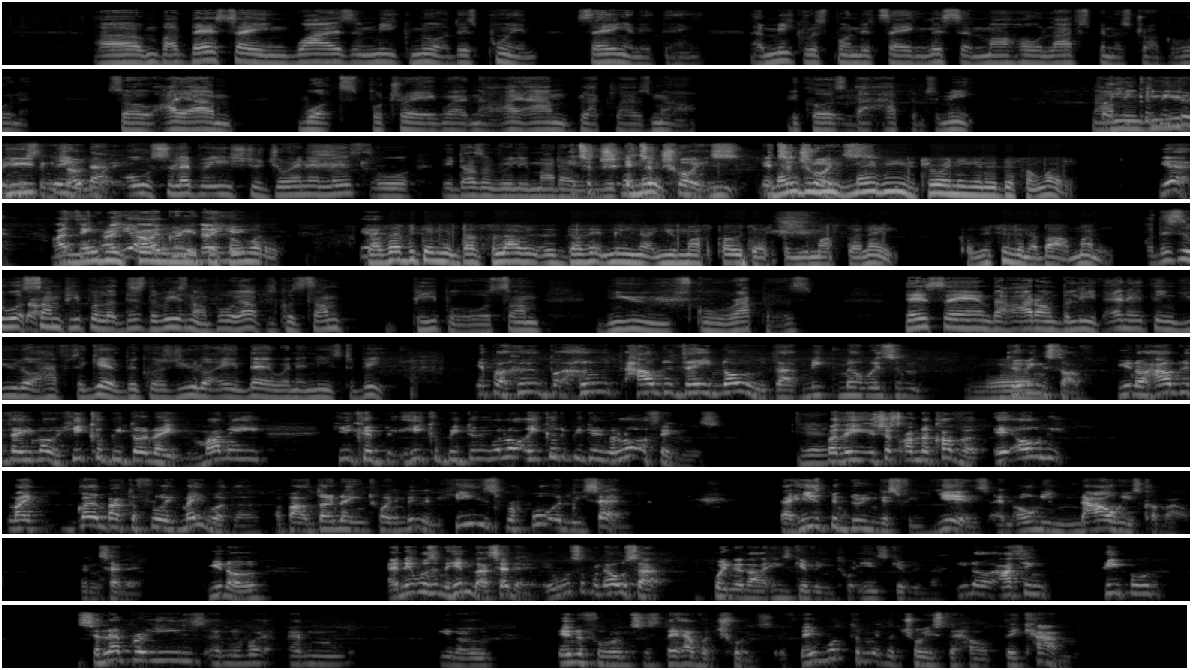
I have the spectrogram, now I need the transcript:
Um, but they're saying, why isn't Meek Mill at this point saying anything? And Meek responded saying, listen, my whole life's been a struggle, isn't it? So I am what's portraying right now. I am Black Lives Matter because Mm. that happened to me. Now, But I mean, do you, do you this in his think that way. all celebrities should join in this, or it doesn't really matter? It's a which- it's a choice. It's maybe, a choice. Maybe he's joining in a different way. Yeah, I think. Maybe Uh, yeah, I agree that you. Yeah. Does everything does allow- does it mean that you must protest but you must donate? Because this isn't about money. But this is what No. some people. This is the reason I brought it up is because some people or some new school rappers they're saying that I don't believe anything you lot have to give because you lot ain't there when it needs to be. Yeah, but who? But who? How do they know that Meek Mill isn't Yeah. doing stuff? You know, how do they know? He could be donating money. He could be. He could be doing a lot. He could be doing a lot of things. Yeah, But he, it's just undercover. It only, like going back to Floyd Mayweather about donating 20 million, he's reportedly said that he's been doing this for years and only now he's come out and said it. You know, and it wasn't him that said it. It was someone else that pointed out he's giving he's giving that. You know, I think people, celebrities and and you know, influencers, they have a choice. If they want to make the choice to help, they can.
